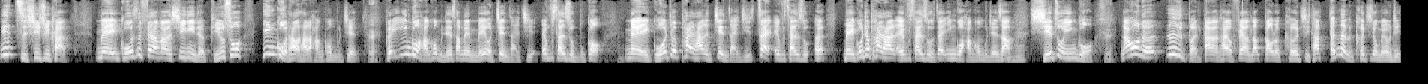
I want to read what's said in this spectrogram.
你仔细去看。美国是非常非常细腻的，比如说英国它有它的航空母舰，对，可是英国航空母舰上面没有舰载机，F 三十五不够，美国就派它的舰载机在 F 三十五，呃，美国就派它的 F 三十五在英国航空母舰上协助英国，是，然后呢，日本当然它有非常高的科技，它等等的科技都没问题，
